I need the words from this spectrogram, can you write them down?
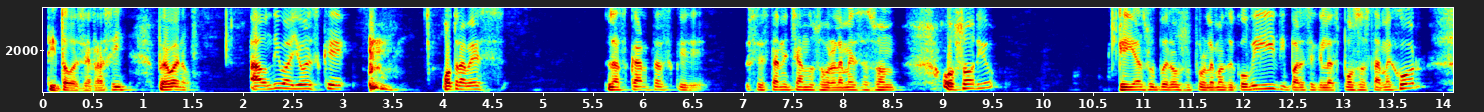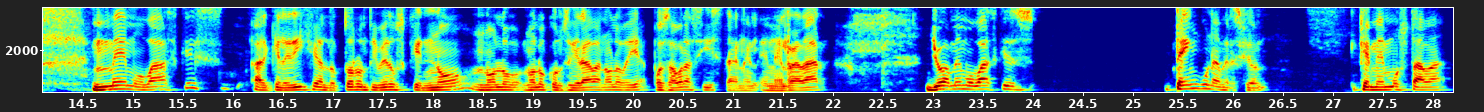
Tito Becerra así. Pero bueno, a dónde iba yo es que otra vez las cartas que se están echando sobre la mesa son Osorio, que ya superó sus problemas de COVID y parece que la esposa está mejor. Memo Vázquez, al que le dije al doctor Ontiveros que no, no lo, no lo consideraba, no lo veía, pues ahora sí está en el, en el radar. Yo a Memo Vázquez tengo una versión que Memo estaba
